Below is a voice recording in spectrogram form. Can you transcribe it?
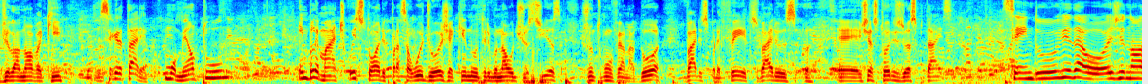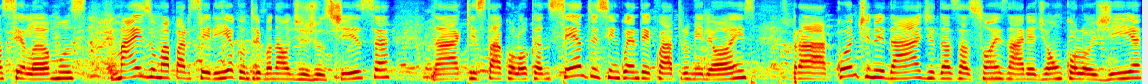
Vila Nova aqui. Secretária, um momento emblemático, histórico para a saúde hoje aqui no Tribunal de Justiça, junto com o governador, vários prefeitos, vários é, gestores de hospitais. Sem dúvida, hoje nós selamos mais uma parceria com o Tribunal de Justiça, na, que está colocando 154 milhões para continuidade das ações na área de oncologia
